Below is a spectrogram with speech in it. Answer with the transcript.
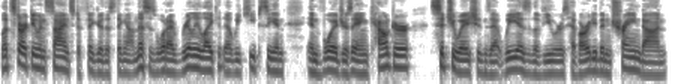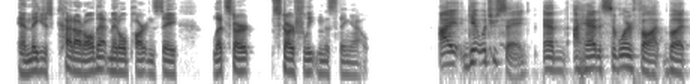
Let's start doing science to figure this thing out. And this is what I really like that we keep seeing in Voyagers. They encounter situations that we as the viewers have already been trained on, and they just cut out all that middle part and say, let's start starfleeting this thing out. I get what you're saying, and I had a similar thought, but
